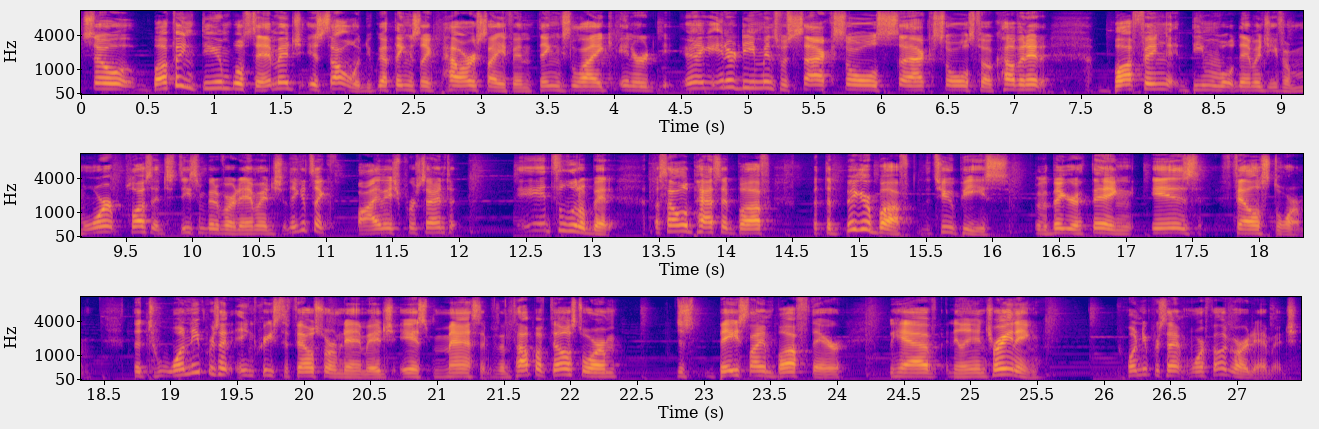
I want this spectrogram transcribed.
So buffing Demon Bolt's damage is solid. You've got things like Power Siphon, things like Inner, eh, Inner Demons with Sac Souls, Sac Souls, Fel Covenant. buffing Demon Bolt damage even more. Plus, it's a decent bit of our damage. I think it's like 5-ish percent. It's a little bit. A solid passive buff. But the bigger buff, the two-piece, or the bigger thing, is Felstorm. The 20% increase to Felstorm damage is massive. On top of Felstorm, just baseline buff there, we have Annihilan Training. 20% more Felguard damage.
